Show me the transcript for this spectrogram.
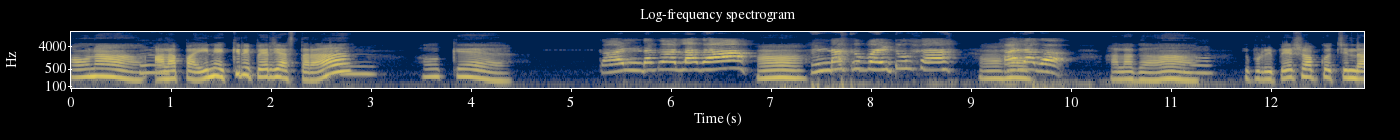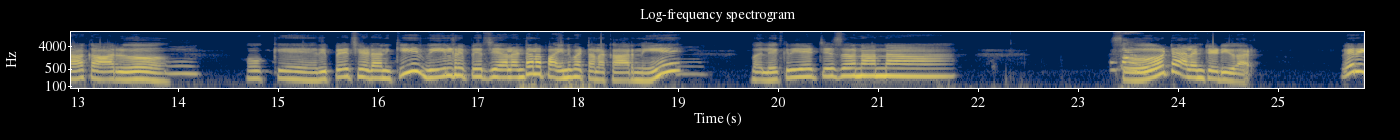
అవునా? అలా పైన ఎక్కి రిపేర్ చేస్తారా? ఓకే. అలాగా? ఇప్పుడు రిపేర్ షాప్కి వచ్చిందా కారు? ఓకే రిపేర్ చేయడానికి వీల్ రిపేర్ చేయాలంటే అలా పైన పెట్టాలా కార్ని? భలే క్రియేట్ చేసావు నాన్న. So talented you are. Very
